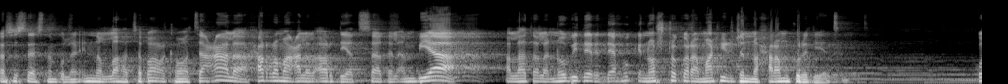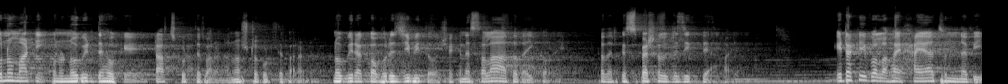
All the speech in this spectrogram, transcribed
ইসলাম বললেন, ইন্নাল্লাহ তাবারাকা ওয়া তাআলা হাররামা আলাল আরদি আতসাদাল আম্বিয়া। আল্লাহ তাআলা নবীদের দেহকে নষ্ট করা মাটির জন্য হারাম করে দিয়েছেন। কোনো মাটি, কোনো নবীর দেহকে টাচ করতে পারে না, নষ্ট করতে পারে না। নবীরা কবরে জীবিত, সেখানে সালাত আদায় করে। তাদেরকে স্পেশাল রিজিক দেওয়া হয়। এটাকেই বলা হয় হায়াতুন নবী।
